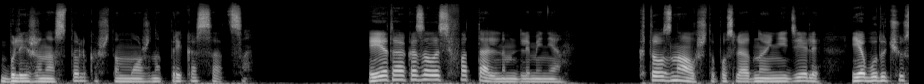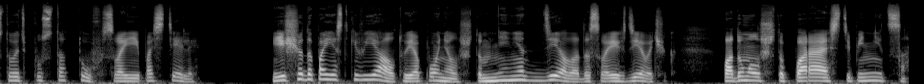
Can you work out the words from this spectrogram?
ближе настолько, что можно прикасаться. И это оказалось фатальным для меня. Кто знал, что после одной недели я буду чувствовать пустоту в своей постели? Еще до поездки в Ялту я понял, что мне нет дела до своих девочек — Подумал, что пора остепениться.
